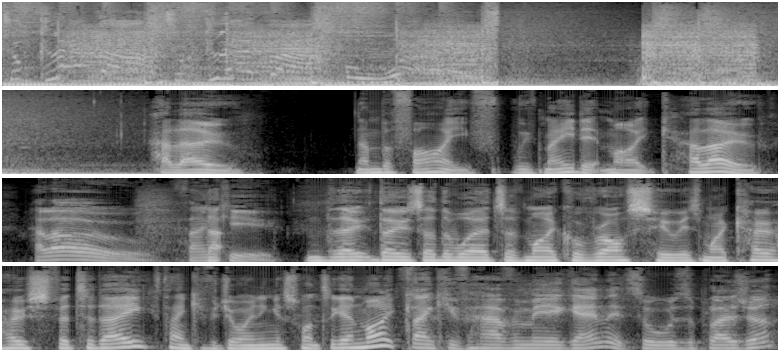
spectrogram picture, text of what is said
Too clever, too clever. Hello, number five. We've made it, Mike. Hello. Hello, thank That- you. Th- those are the words of Michael Ross, who is my co host for today. Thank you for joining us once again, Mike. Thank you for having me again. It's always a pleasure.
